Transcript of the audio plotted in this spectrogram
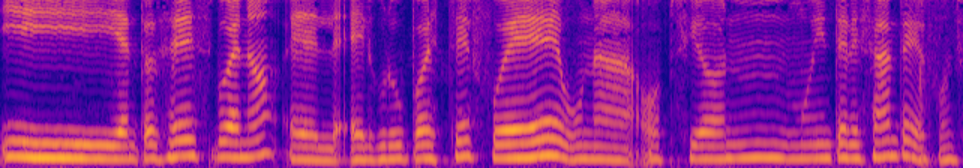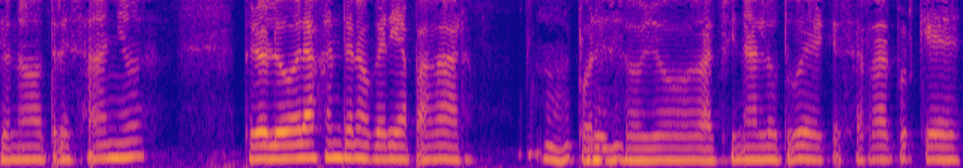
Y entonces, bueno, el, el grupo este fue una opción muy interesante que funcionó tres años, pero luego la gente no quería pagar. Ah, por eso yo al final lo tuve que cerrar porque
